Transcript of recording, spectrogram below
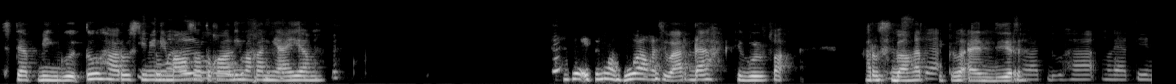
setiap minggu tuh harus itu minimal satu kali lu makan mie ayam. Iya, itu mah gua masih Wardah, ya gue lupa. Harus terus banget Ca itu yang anjir. sholat duha ngeliatin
